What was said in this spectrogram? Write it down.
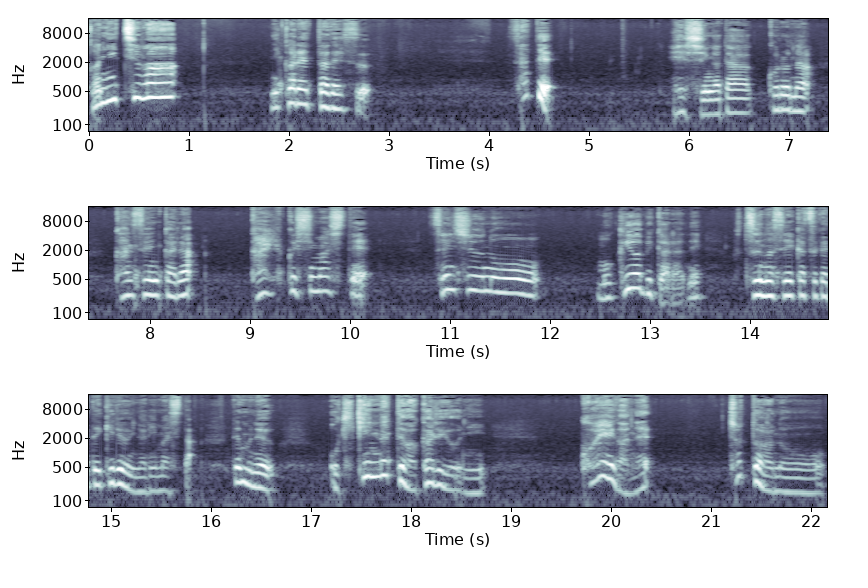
こんにちは。ニコレットです。さて、新型コロナ感染から回復しまして、先週の木曜日からね、普通の生活ができるようになりました。でもね、お聞きになってわかるように、声がね、ちょっとあの、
